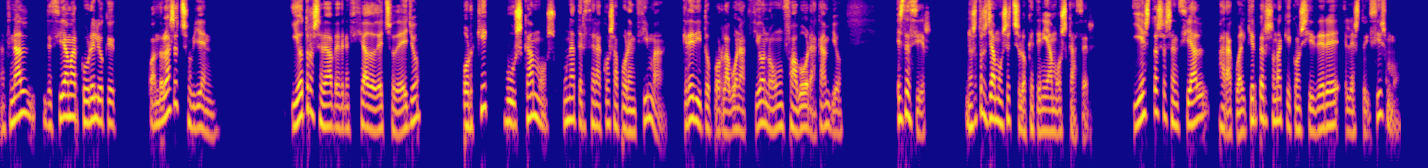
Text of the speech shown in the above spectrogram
Al final decía Marco Aurelio que cuando lo has hecho bien y otro se vea beneficiado de hecho de ello, ¿por qué buscamos una tercera cosa por encima? Crédito por la buena acción o un favor a cambio. Es decir, nosotros ya hemos hecho lo que teníamos que hacer. Y esto es esencial para cualquier persona que considere el estoicismo.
